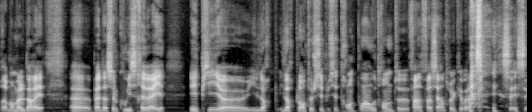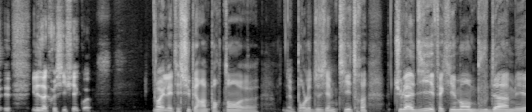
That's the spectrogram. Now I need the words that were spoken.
vraiment mal barré, euh, bah, d'un seul coup, il se réveille et puis il, leur, il leur plante, je sais plus, c'est 30 points ou 30. Enfin, c'est un truc, voilà, il les a crucifiés, quoi. Ouais, il a été super important pour le deuxième titre. Tu l'as dit, effectivement, Bouddha, mais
